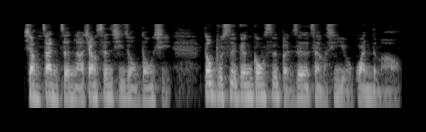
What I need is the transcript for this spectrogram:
像战争啊、像升息这种东西，都不是跟公司本身的成长性有关的嘛哦。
